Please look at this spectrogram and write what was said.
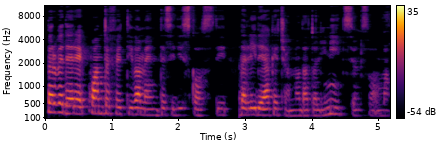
per vedere quanto effettivamente si discosti dall'idea che ci hanno dato all'inizio, insomma.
